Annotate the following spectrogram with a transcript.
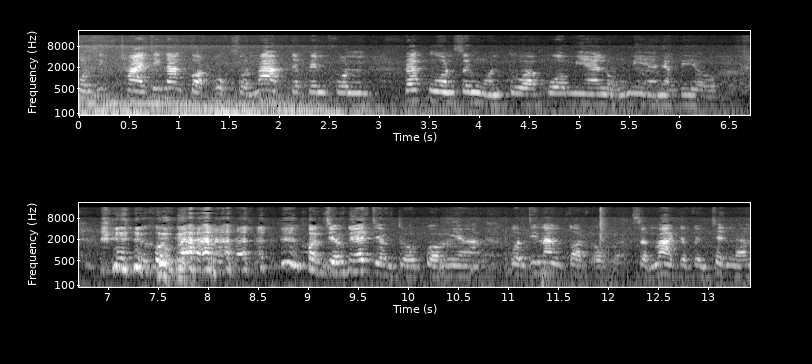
คนที่ชายที่นั่งกอดอกส่วนมาก จะเป็นคนรักงวนสงวนตัวกลัวเมียหลงเมียอย่างเดียว คนหน้าคนเจียวเนื้อเจียวตัวกลัวเมีย คนที่นั่งกอดอกอะส่วนมากจะเป็นเช่นนั้น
